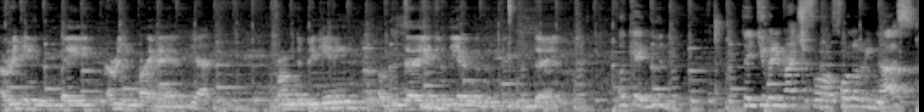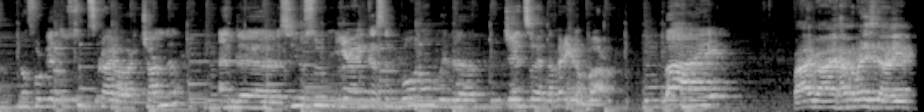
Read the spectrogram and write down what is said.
Everything is made, everything by hand. Yeah. From the beginning of the day to the end of the, the day. Okay, good. Thank you very much for following us. Don't forget to subscribe our channel and uh, see you soon here in Castelbuono with uh, Genzo and American Bar. Bye! Bye bye, have a nice day.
